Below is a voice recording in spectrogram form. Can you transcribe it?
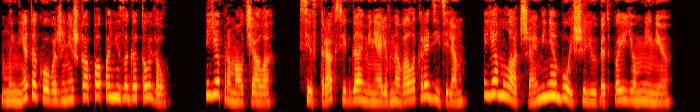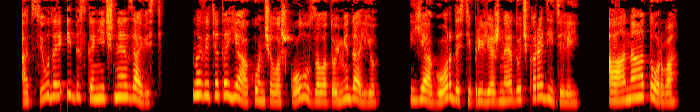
Мне такого женишка папа не заготовил. Я промолчала. Сестра всегда меня ревновала к родителям. Я младшая, меня больше любят, по ее мнению. Отсюда и бесконечная зависть. Но ведь это я окончила школу с золотой медалью. Я гордость и прилежная дочка родителей. А она оторва,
